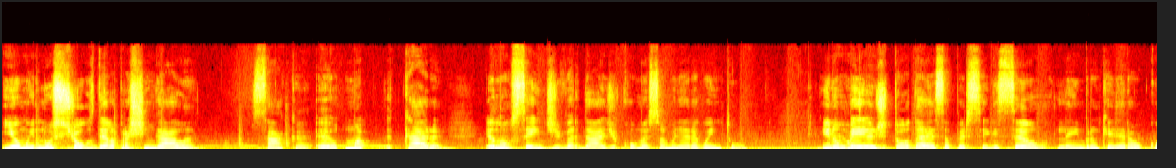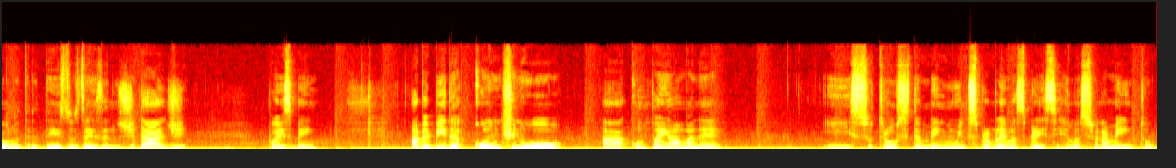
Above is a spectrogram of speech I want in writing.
Iam nos shows dela para xingá-la. Saca? É uma. Cara, eu não sei de verdade como essa mulher aguentou. E no meio de toda essa perseguição, lembram que ele era alcoólatra desde os 10 anos de idade? Pois bem, a bebida continuou a acompanhar o Mané e isso trouxe também muitos problemas para esse relacionamento,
